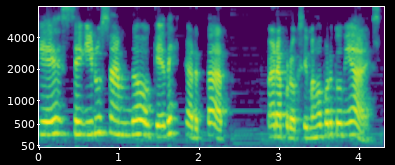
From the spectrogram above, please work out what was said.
qué seguir usando o qué descartar para próximas oportunidades.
